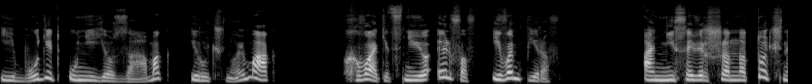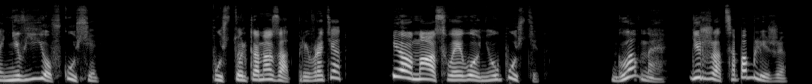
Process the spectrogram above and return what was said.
и будет у нее замок и ручной маг. Хватит с нее эльфов и вампиров. Они совершенно точно не в ее вкусе. Пусть только назад превратят, и она своего не упустит. Главное — держаться поближе.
